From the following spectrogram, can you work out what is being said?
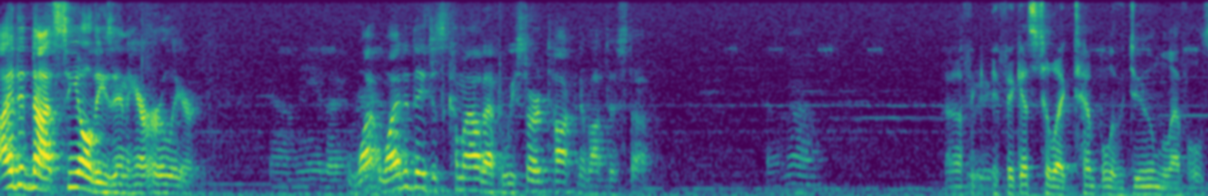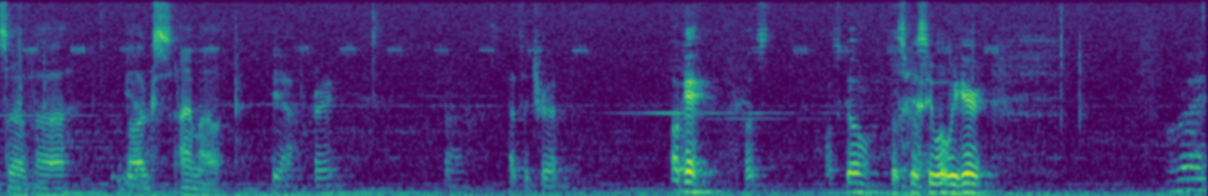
I did not see all these in here earlier. Yeah, me either. Why, why did they just come out after we started talking about this stuff? I don't know. Uh, if, it, if it gets to like Temple of Doom levels of uh, Yeah. bugs, I'm out. Yeah, right. Uh, That's a trip. Okay, let's, let's go. Let's go see what we hear. All right.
